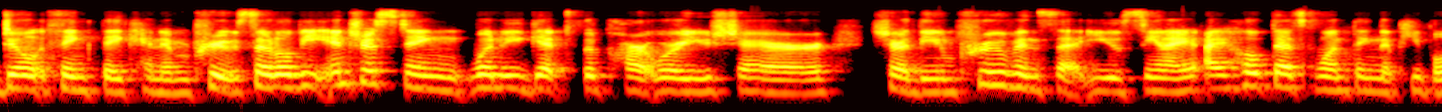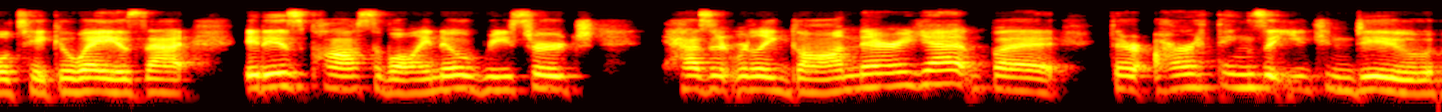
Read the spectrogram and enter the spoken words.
don't think they can improve. So it'll be interesting when we get to the part where you share share the improvements that you've seen. I, I hope that's one thing that people take away is that it is possible. I know research hasn't really gone there yet, but there are things that you can do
